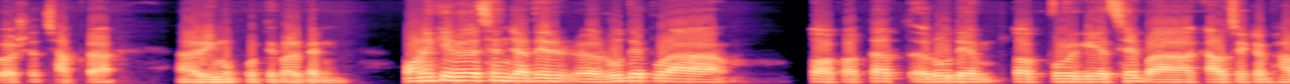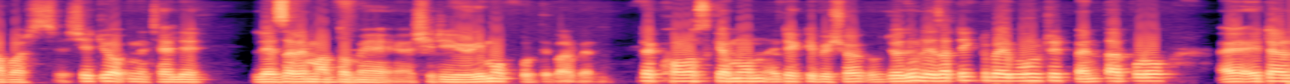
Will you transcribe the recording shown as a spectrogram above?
বয়সের ছাপটা রিমুভ করতে পারবেন। অনেকে রয়েছেন যাদের রোদে পোড়া ত্বক, অর্থাৎ রোদে ত্বক পড়ে গিয়েছে বা কালচে একটা ভাব আসছে, সেটিও আপনি চাইলে লেজারের মাধ্যমে সেটি রিমুভ করতে পারবেন। এটা খরচ কেমন? এটা একটি বিষয়। যদিও লেজারটা একটু ব্যয়বহুল ট্রিটমেন্ট তারপরও এটার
